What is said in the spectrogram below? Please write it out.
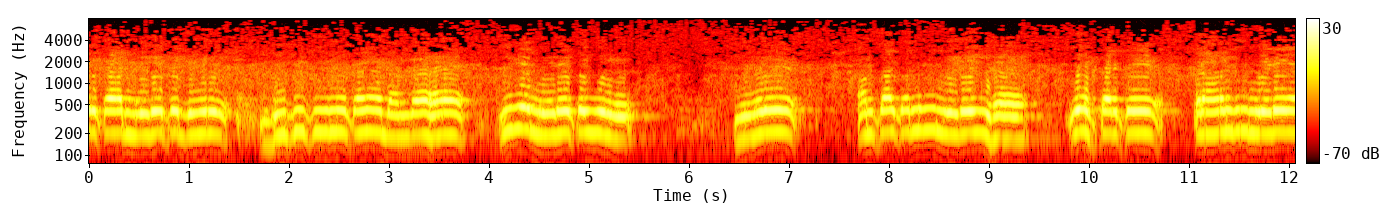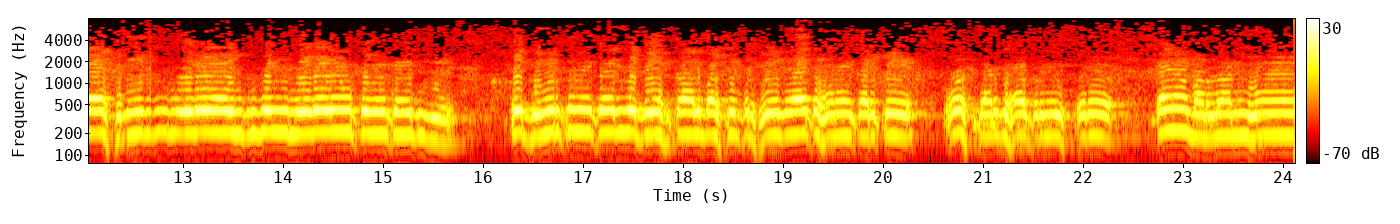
ਪ੍ਰਕਾਰ ਨੇੜੇ ਤੋਂ ਦੂਰ ਦੂਜੀ ਚੀਜ਼ ਨੂੰ ਕਹਿਣਾ ਬਣਦਾ ਹੈ ਜਿਹਦੇ ਨੇੜੇ ਕਹੀਏ ਨੇੜੇ ਅੰਤਾ ਕਰਨ ਵੀ ਨੇੜੇ ਹੀ ਹੈ। ਇਸ ਕਰਕੇ ਪ੍ਰਾਣ ਵੀ ਨੇੜੇ ਹੈ ਸਰੀਰ ਵੀ ਨੇੜੇ ਹੈ ਇੰਦਰੀਏ ਵੀ ਨੇੜੇ ਹੈ ਉਹ ਕਿਵੇਂ ਕਹਿ ਦਈਏ? ਤੇ ਦੂਰ ਕਿਵੇਂ ਕਹਿ ਦਈਏ? ਦੇਸ਼ ਕਾਲ ਵਸਤੂ ਪ੍ਰਸ਼ੇਦ ਰਹਿਤ ਹੋਣੇ ਕਰਕੇ ਉਸ ਗਰਭ ਹੈ ਪਰਮੇਸ਼ਰ ਕਹਿਣਾ ਬਣਦਾ ਨਹੀਂ ਹੈ।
